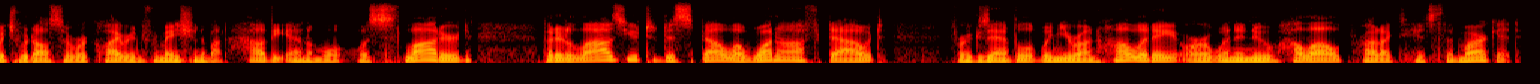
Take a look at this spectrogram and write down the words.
which would also require information about how the animal was slaughtered, but it allows you to dispel a one off doubt, for example, when you're on holiday or when a new halal product hits the market.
